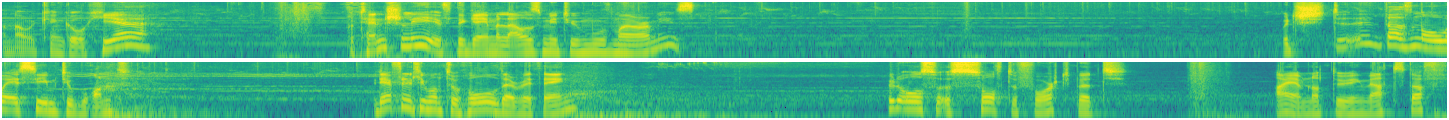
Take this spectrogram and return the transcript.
And now we can go here. Potentially, if the game allows me to move my armies. Which it doesn't always seem to want. We definitely want to hold everything. Could also assault the fort, but I am not doing that stuff.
